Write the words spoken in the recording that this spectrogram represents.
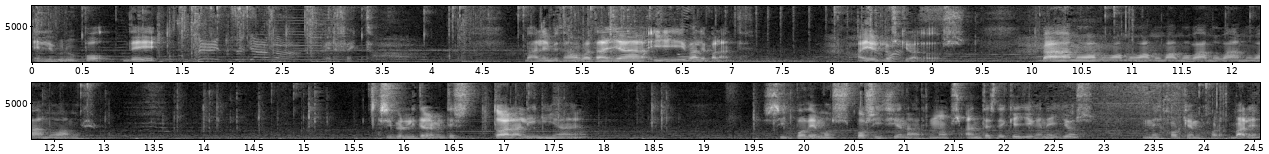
El grupo de... Perfecto. Vale, empezamos batalla y vale para adelante. Ahí los quiero a todos. Vamos, vamos, vamos, vamos, vamos, vamos, vamos, vamos, vamos. Sí, pero literalmente es toda la línea, ¿eh? Si podemos posicionarnos antes de que lleguen ellos... Mejor que mejor. Vale.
